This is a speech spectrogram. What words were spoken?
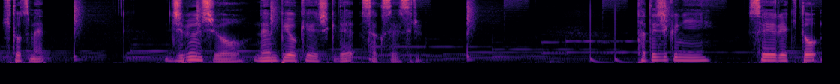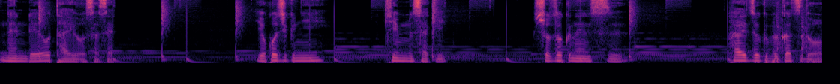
1つ目。自分史を年表形式で作成する。縦軸に西暦と年齢を対応させ。横軸に勤務先所属年数配属部活動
